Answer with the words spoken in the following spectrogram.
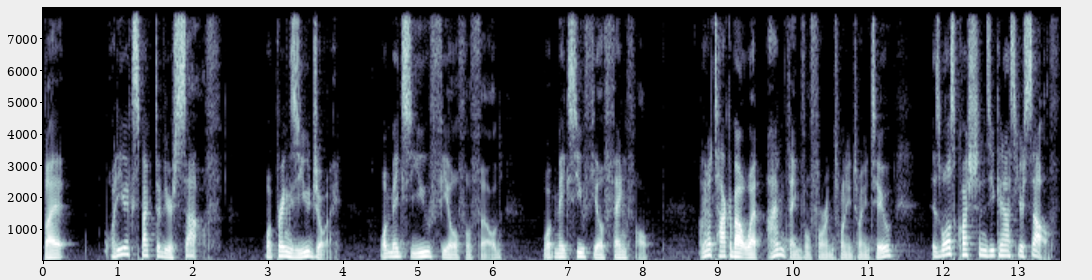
But what do you expect of yourself? What brings you joy? What makes you feel fulfilled? What makes you feel thankful? I'm going to talk about what I'm thankful for in 2022, as well as questions you can ask yourself.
